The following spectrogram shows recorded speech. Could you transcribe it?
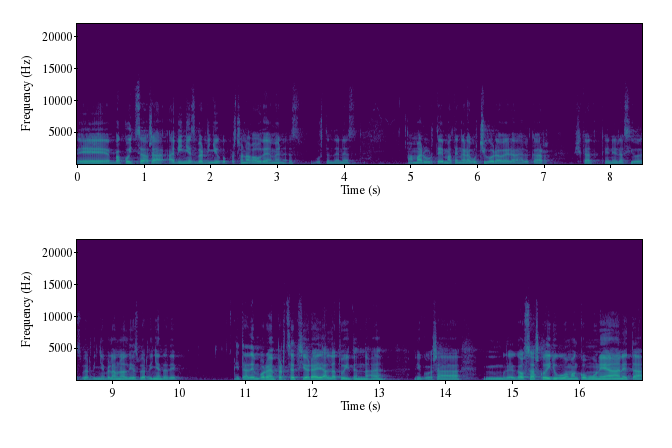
eh, bakoitza, o sea, adin ezberdineko pertsona gaude hemen, ez, gusten denez, amar urte ematen gara gutxi gora bera, elkar, fiskat, generazio ezberdine, belaunaldi ezberdinetatik, eta denboraren pertsepzioa aldatu egiten da, eh? Nik, osea, mm, gauza asko ditugu eman komunean, eta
